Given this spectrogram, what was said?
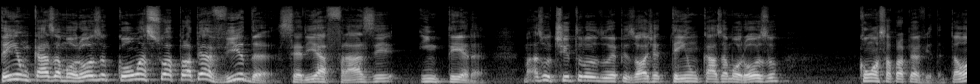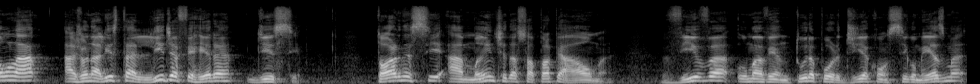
Tenha um caso amoroso com a sua própria vida, seria a frase inteira. Mas o título do episódio é Tenha um caso amoroso com a sua própria vida. Então vamos lá. A jornalista Lídia Ferreira disse: Torne-se amante da sua própria alma. Viva uma aventura por dia consigo mesma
